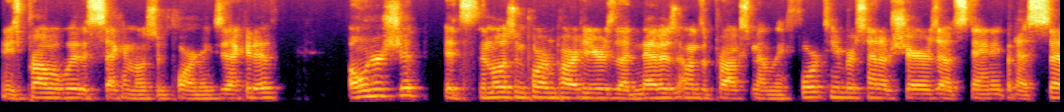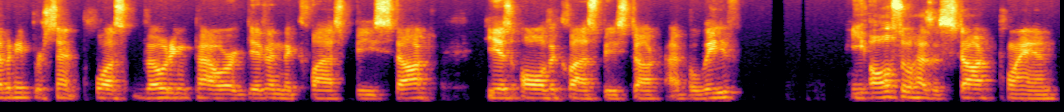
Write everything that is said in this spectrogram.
and he's probably the second most important executive ownership, it's the most important part here is that Neves owns approximately 14% of shares outstanding, but has 70% plus voting power given the Class B stock. He has all the Class B stock, I believe. He also has a stock plan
